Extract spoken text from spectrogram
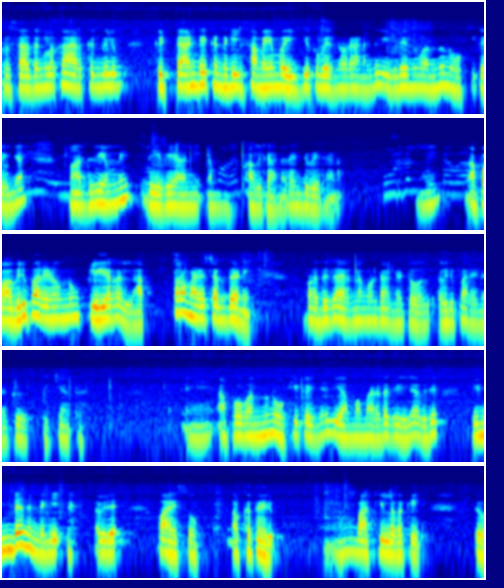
പ്രസാദങ്ങളൊക്കെ ആർക്കെങ്കിലും കിട്ടാണ്ടൊക്കെ ഉണ്ടെങ്കിൽ സമയം വൈകിയൊക്കെ വരുന്നവരാണെങ്കിൽ ഇവിടെ നിന്ന് വന്ന് നോക്കിക്കഴിഞ്ഞാൽ മാധവിയമ്മയും ദേവയാനി അവരാണ് രണ്ടുപേരാണ് അപ്പോൾ അവർ പറയണൊന്നും ക്ലിയർ അല്ല. അത്ര മഴ ശബ്ദമാണ് അപ്പോൾ അത് കാരണം കൊണ്ടാണ് കേട്ടോ അവർ പറയണത് കേൾപ്പിക്കാത്തത് അപ്പോൾ വന്ന് നോക്കിക്കഴിഞ്ഞാൽ ഈ അമ്മമാരുടെ കയ്യിൽ അവർ ഉണ്ടെന്നുണ്ടെങ്കിൽ അവർ പായസവും ഒക്കെ തരും. ബാക്കിയുള്ളതൊക്കെ കേട്ടോ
